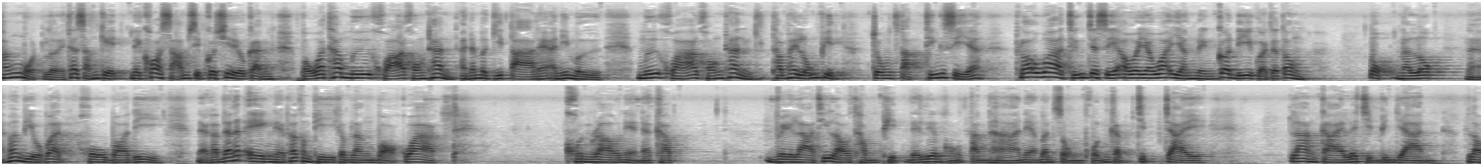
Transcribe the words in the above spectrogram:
ทั้งหมดเลย ถ้าสังเกตในข้อ 30 ก็เช่นเดียวกัน บอกว่าถ้ามือขวาของท่าน อันนั้นเมื่อกี้ตานะอันนี้มือ มือขวาของท่านทำให้หลงผิดจงตัดทิ้งเสีย เพราะว่าถึงจะเสียอวัยวะอย่างหนึ่งก็ดีกว่าจะต้องตกนรกนะพระคัมภีร์บอกว่า whole body นะครับดังนั้นเองเนี่ยพระคัมภีร์กำลังบอกว่าคนเราเนี่ยนะครับเวลาที่เราทำผิดในเรื่องของตัณหาเนี่ยมันส่งผลกับจิตใจ ร่างกายและจิตวิญญาณ เรา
